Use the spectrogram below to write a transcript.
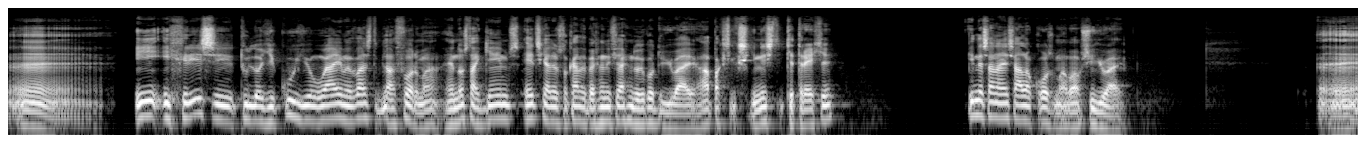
ε, ή η χρήση του λογικού UI με βάση την πλατφόρμα. Ενώ στα games έτσι κι αλλιώς το κάθε παιχνίδι φτιάχνει το δικό του UI. Άπαξ και ξεκινήσει και τρέχει, είναι σαν να είσαι άλλο κόσμο από άψη UI. Ε,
